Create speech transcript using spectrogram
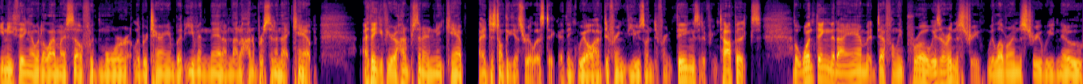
anything i would align myself with more libertarian but even then, I'm not 100% in that camp. I think if you're 100% in any camp, I just don't think that's realistic. I think we all have differing views on different things, different topics. But one thing that I am definitely pro is our industry. We love our industry. We know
